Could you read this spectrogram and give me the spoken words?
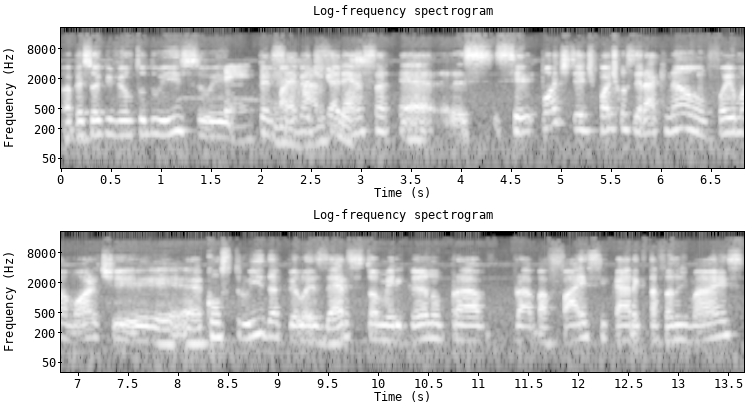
uma pessoa que viu tudo isso e Tem percebe a diferença, é, se, pode a gente pode considerar que não, foi uma morte é, construída pelo exército americano para abafar esse cara que tá falando demais,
